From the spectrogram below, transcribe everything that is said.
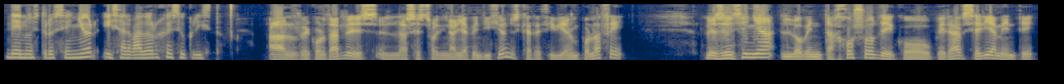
de nuestro Señor y Salvador Jesucristo al recordarles las extraordinarias bendiciones que recibieron por la fe, les enseña lo ventajoso de cooperar seriamente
